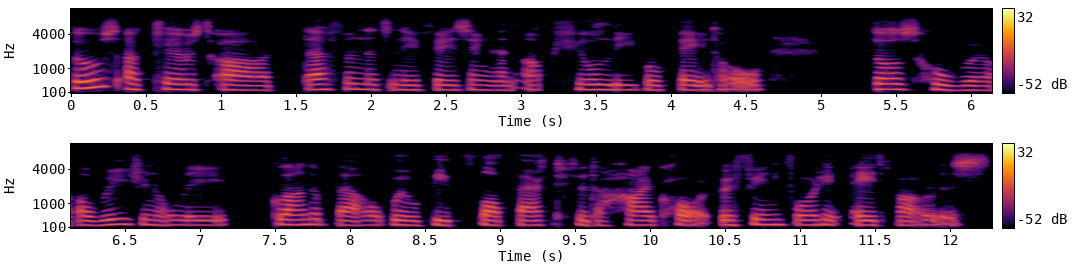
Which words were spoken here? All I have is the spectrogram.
Those accused are definitely facing an uphill legal battle. Those who were originally granted bail will be brought back to the High Court within 48 hours.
